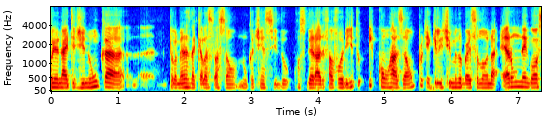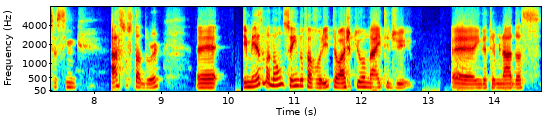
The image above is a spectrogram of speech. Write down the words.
United nunca, pelo menos naquela situação, nunca tinha sido considerado favorito, e com razão, porque aquele time do Barcelona era um negócio assim assustador. É, e mesmo não sendo favorito, eu acho que o United, é, em, determinadas,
